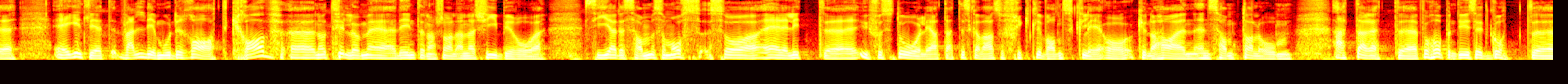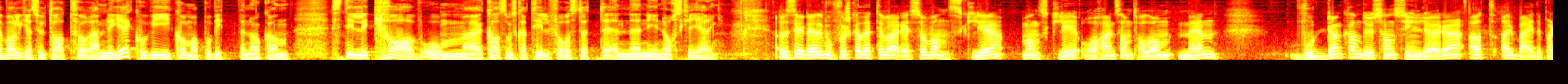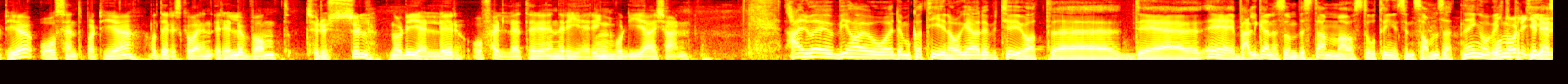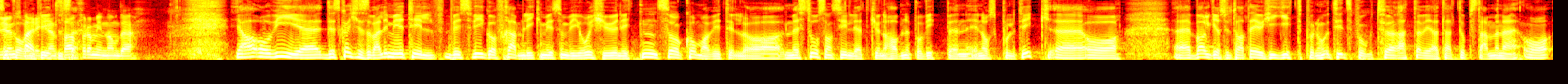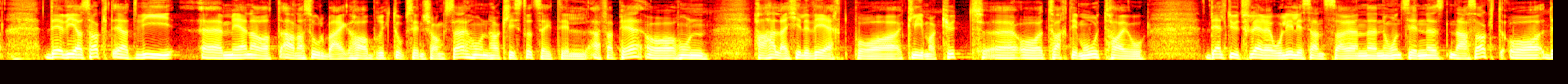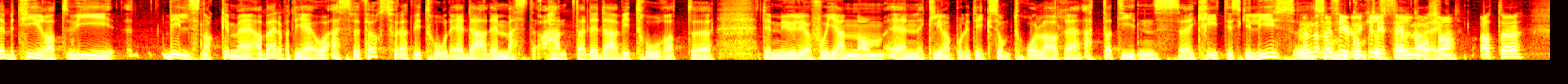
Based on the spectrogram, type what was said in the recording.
egentlig et veldig moderat krav. Når til og med Det internasjonale energibyrået sier det samme som oss, så er det litt uforståelig at dette skal være så fryktelig vanskelig å kunne ha en, en samtale om etter et eh, forhåpentligvis et godt eh, valgresultat for MDG, hvor vi kommer på vippen og kan stille krav om eh, hva som skal til for å støtte en ny norsk regjering. Ja, det, Hvorfor skal dette være så vanskelig, vanskelig å ha en samtale om? men hvordan kan du sannsynliggjøre at Arbeiderpartiet og Senterpartiet at dere skal være en relevant trussel når det gjelder å felle etter en regjering hvor de er kjernen? Nei, Vi har jo demokrati i Norge, og det betyr jo at uh, det er velgerne som bestemmer Stortingets sammensetning. Og, og nå ligger dere rundt sperregrensa, for å minne om det. Ja, og vi, eh, Det skal ikke så veldig mye til. Hvis vi går frem like mye som vi gjorde i 2019, så kommer vi til å med stor sannsynlighet kunne havne på vippen i norsk politikk. Eh, og Valgresultatet er jo ikke gitt på noe tidspunkt før etter vi har telt opp stemmene. Og Det vi har sagt er at vi mener at Erna Solberg har brukt opp sin sjanse. Hun har klistret seg til Frp, og hun har heller ikke levert på klimakutt. Og tvert imot har jo delt ut flere oljelisenser enn noensinne, nær sagt. Og det betyr at vi vil snakke med Arbeiderpartiet og SV først, for vi tror det er der det er mest å hente. Det er der vi tror at eh, det er mulig å få gjennom en klimapolitikk som tåler eh, ettertidens eh, kritiske lys. Men, men sier du ikke litt selv nå også at uh,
